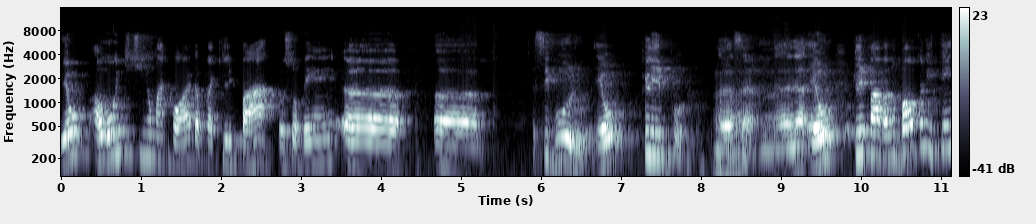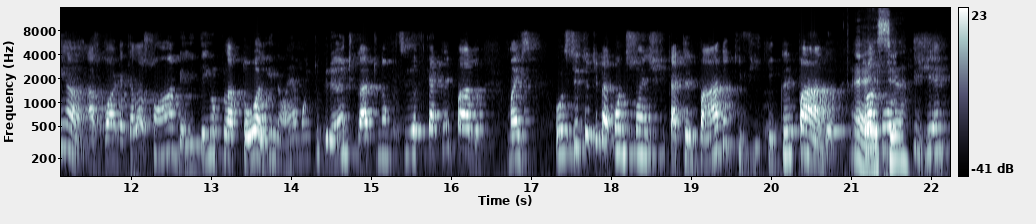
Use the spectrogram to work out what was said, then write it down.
eu, aonde tinha uma corda para clipar, eu sou bem uh, uh, seguro. Eu clipo. Uhum. Eu clipava no balcone tem a, as cordas que ela sobe, ele tem o platô ali, não é muito grande, claro que não precisa ficar clipado, mas se tu tiver condições de ficar clipado, que fique clipado. É, esse... É oxigênio,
